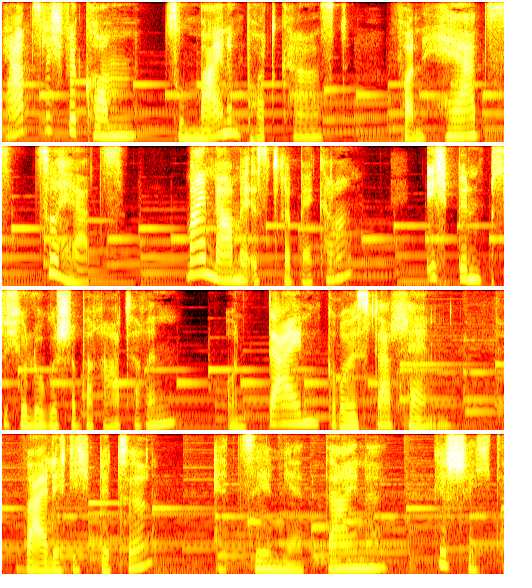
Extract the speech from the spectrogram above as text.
Herzlich willkommen zu meinem Podcast von Herz zu Herz. Mein Name ist Rebecca, ich bin psychologische Beraterin und dein größter Fan, weil ich dich bitte, erzähl mir deine Geschichte.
